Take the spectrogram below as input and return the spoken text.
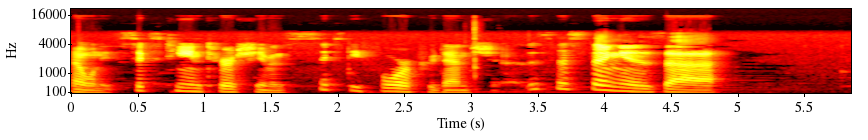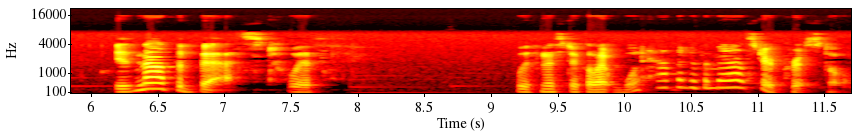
Now we'll need 16 tertium and 64 prudentium. This this thing is uh is not the best with with mystical. What happened to the master crystal?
